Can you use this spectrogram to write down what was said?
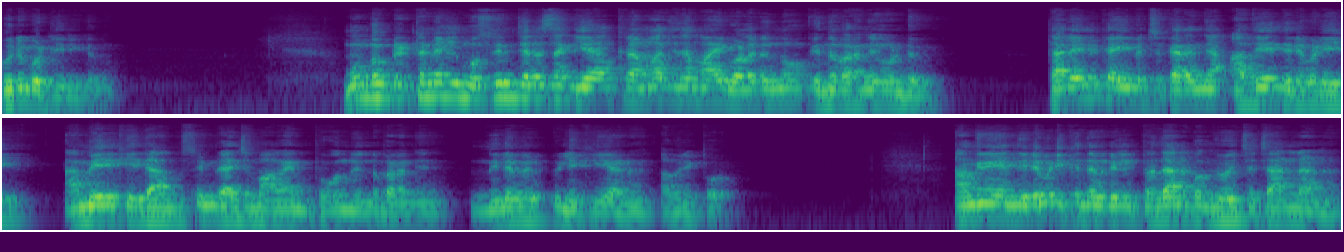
കുരുപൊട്ടിയിരിക്കുന്നു. മുമ്പ് ബ്രിട്ടനിൽ മുസ്ലിം ജനസംഖ്യ ക്രമാതീതമായി വളരുന്നു എന്ന് പറഞ്ഞുകൊണ്ട് തലയിൽ കൈവച്ച് കരഞ്ഞ അതേ നിലവിളി അമേരിക്ക ഇതാ മുസ്ലിം രാജ്യമാകാൻ പോകുന്നു എന്ന് പറഞ്ഞ് നിലവിളിക്കുകയാണ് അവരിപ്പോൾ. അങ്ങനെ നിലവിളിക്കുന്നവരിൽ പ്രധാന പങ്കുവച്ച ചാനലാണ്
